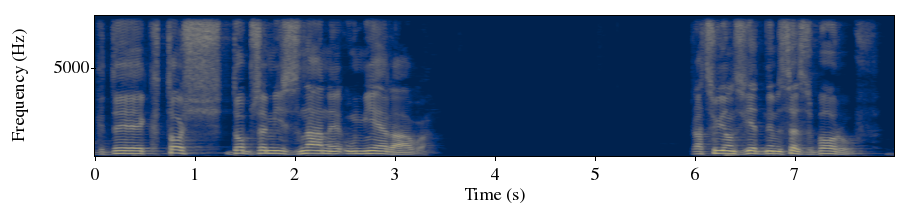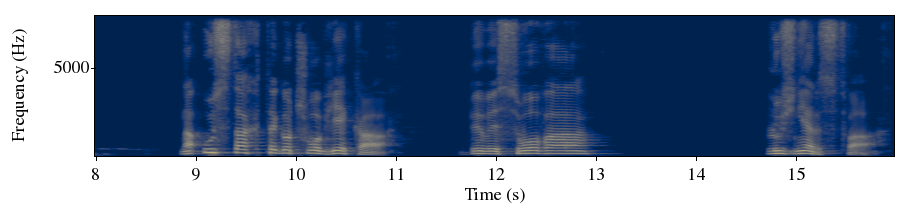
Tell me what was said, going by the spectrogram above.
gdy ktoś dobrze mi znany umierał, pracując w jednym ze zborów. Na ustach tego człowieka były słowa bluźnierstwa.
